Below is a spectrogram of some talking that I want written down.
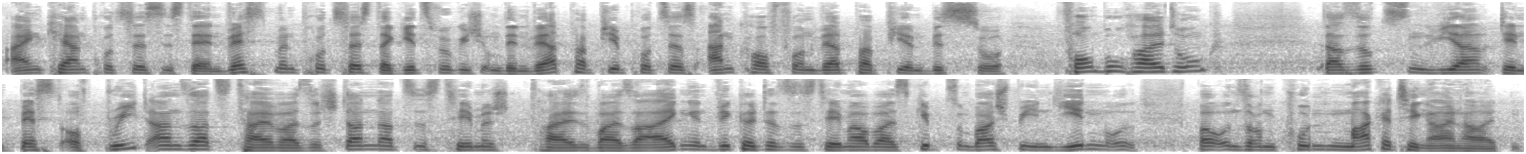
Ein Kernprozess ist der Investmentprozess. Da geht es wirklich um den Wertpapierprozess, Ankauf von Wertpapieren bis zur Fondsbuchhaltung. Da nutzen wir den Best-of-Breed-Ansatz, teilweise Standardsysteme, teilweise eigenentwickelte Systeme, aber es gibt zum Beispiel in jedem bei unseren Kunden Marketing-Einheiten.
